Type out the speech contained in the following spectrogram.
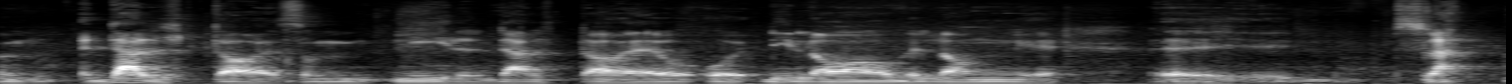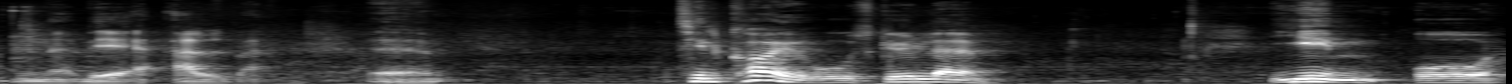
um, deltaet som Nilen-deltaet. Og, og, de lave, lange eh, slettene ved elven. Eh, til Kairo skulle Jim og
